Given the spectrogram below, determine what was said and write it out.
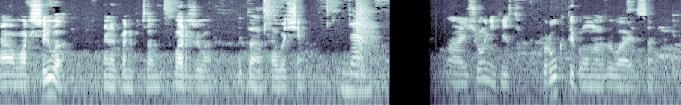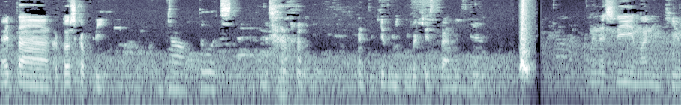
а варшива, я правильно прочитал, варжива, это овощи. Да. А еще у них есть фрукты, по-моему, называется. Это картошка фри. А, точно. Это какие-то у них небольшие странности. Мы нашли маленькие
